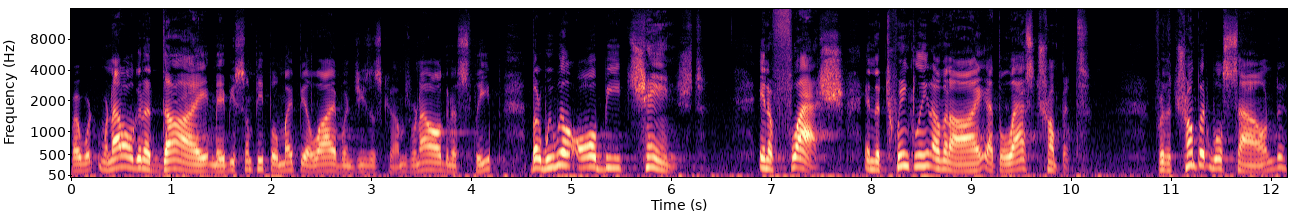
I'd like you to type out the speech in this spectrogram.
Right? We're, not all going to die. Maybe some people might be alive when Jesus comes. We're not all going to sleep, but we will all be changed in a flash, in the twinkling of an eye, at the last trumpet. For the trumpet will sound,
